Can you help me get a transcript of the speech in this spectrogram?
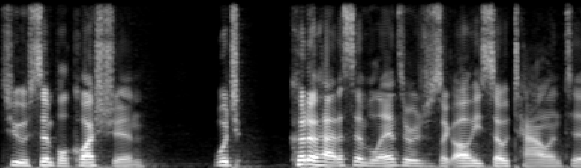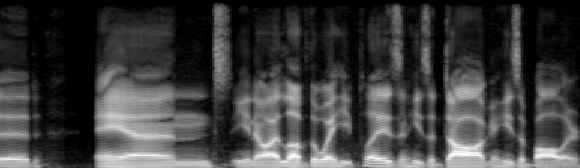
to a simple question, which could have had a simple answer. It was just like, oh, he's so talented, and you know, I love the way he plays, and he's a dog, and he's a baller.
